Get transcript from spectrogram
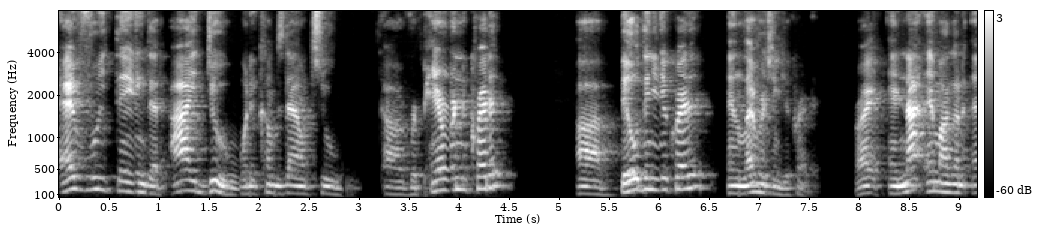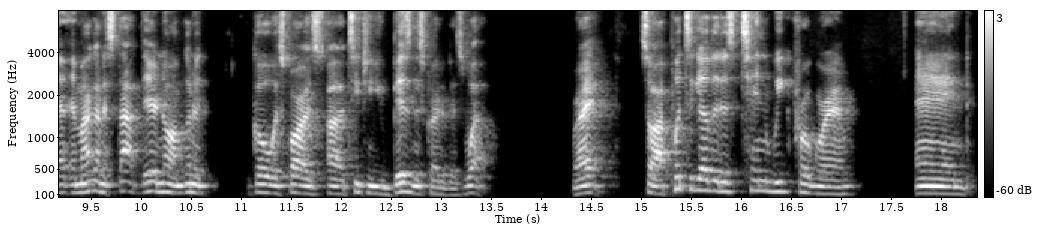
everything that I do when it comes down to uh, repairing the credit, uh, building your credit, and leveraging your credit. Right. And not am I gonna am I gonna stop there? No, I'm gonna go as far as uh, teaching you business credit as well. Right. So I put together this 10 week program and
